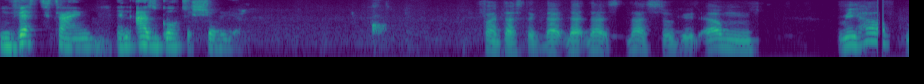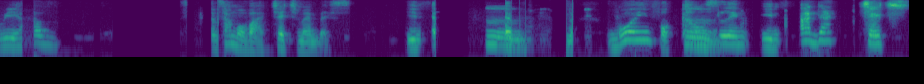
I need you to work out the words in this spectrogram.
invest time, and ask God to show you. Fantastic. That that that's that's so good. Um, we have we have some of our church members in Mm, going for counseling in other church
